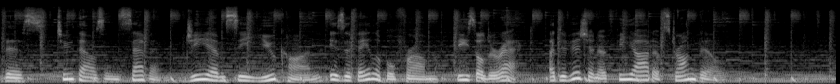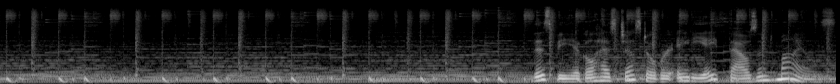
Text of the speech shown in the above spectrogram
This 2007 GMC Yukon is available from Diesel Direct, a division of Fiat of Strongsville. This vehicle has just over 88,000 miles.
